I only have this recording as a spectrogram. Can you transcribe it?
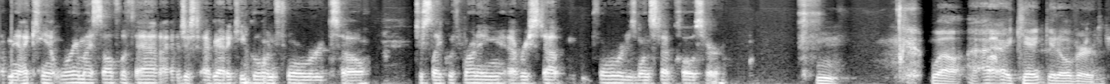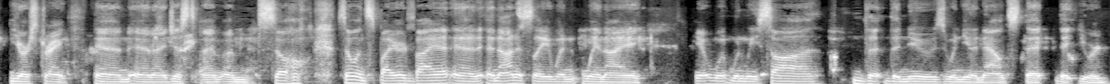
I mean, I can't worry myself with that. I just, I've got to keep going forward. So, just like with running, every step forward is one step closer. Hmm. Well, I, I, can't get over your strength, and and I just I'm, I'm so so inspired by it, and and honestly, when when I you know, when, when, we saw the the news when you announced that that you were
